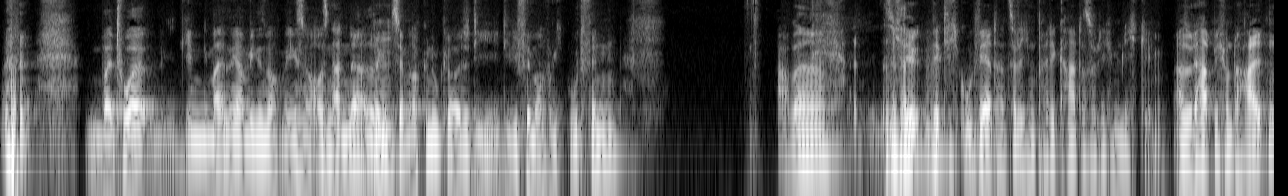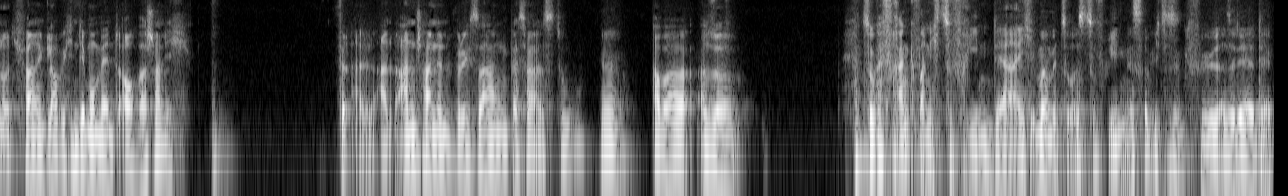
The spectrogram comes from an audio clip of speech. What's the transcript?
Bei Thor gehen die meisten ja wenigstens noch, wenigstens noch auseinander. Also da mhm. gibt es ja immer noch genug Leute, die, die die Filme auch wirklich gut finden. Aber also wirklich gut wäre tatsächlich ein Prädikat, das würde ich ihm nicht geben. Also der hat mich unterhalten und ich fand ihn, glaube ich, in dem Moment auch wahrscheinlich anscheinend würde ich sagen besser als du. Ja. Aber also sogar Frank war nicht zufrieden, der eigentlich immer mit sowas zufrieden ist, habe ich das Gefühl. Also der der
